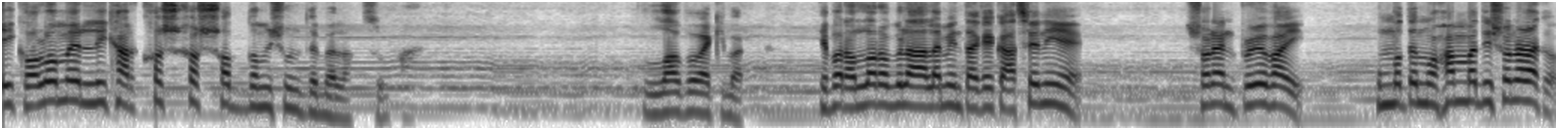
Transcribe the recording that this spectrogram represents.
এই কলমের লিখার খসখস শব্দ আমি শুনতে পেলাম সুবহান। আল্লাহু আকবার। এবার আল্লাহ রবুল্লাহ আলমিন তাকে কাছে নিয়ে শোনেন, প্রিয় ভাই, উম্মতে মোহাম্মদী শুনে রাখো।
